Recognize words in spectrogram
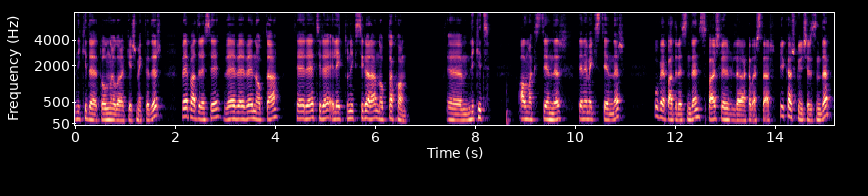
Niki de Dolunay olarak geçmektedir. Web adresi www.tr-elektroniksigara.com e, Likit almak isteyenler, denemek isteyenler bu web adresinden sipariş verebilirler arkadaşlar. Birkaç gün içerisinde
